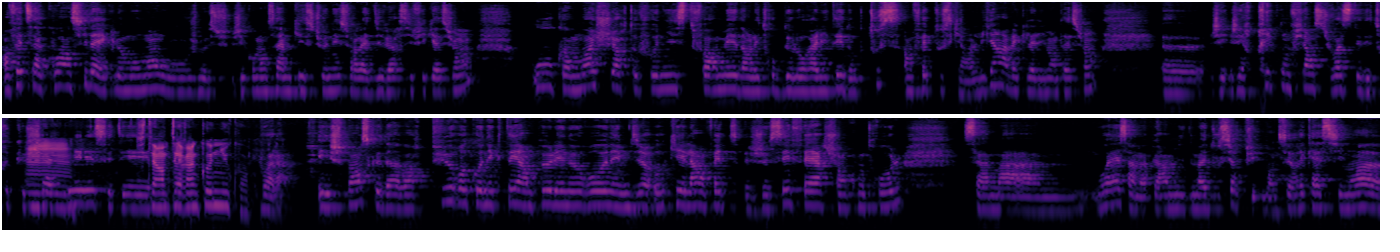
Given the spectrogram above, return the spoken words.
en fait, ça coïncide avec le moment où j'ai commencé à me questionner sur la diversification, ou comme moi, je suis orthophoniste formée dans les troubles de l'oralité, donc tout, en fait, tout ce qui est en lien avec l'alimentation, euh, j'ai repris confiance, tu vois, c'était des trucs que je mmh. savais, c'était... C'était un terrain connu, quoi. Voilà. Et je pense que d'avoir pu reconnecter un peu les neurones et me dire, OK, là, en fait, je sais faire, je suis en contrôle, ça m'a... Ouais, ça m'a permis de m'adoucir. Puis, bon, c'est vrai qu'à six mois...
